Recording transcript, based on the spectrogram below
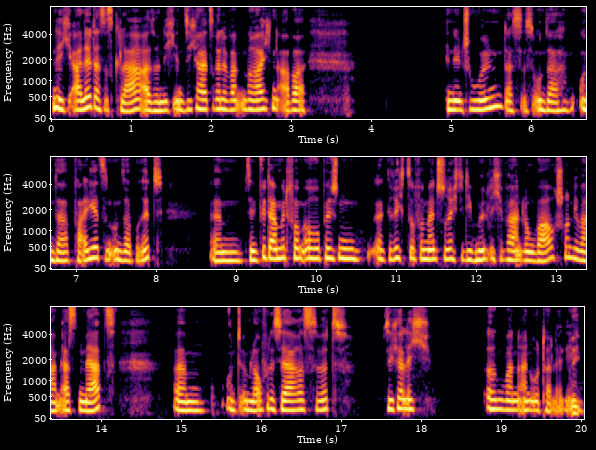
Nicht alle, das ist klar, also nicht in sicherheitsrelevanten Bereichen, aber in den Schulen, das ist unser, unser Fall jetzt und unser Brit, ähm, sind wir damit vom Europäischen äh, Gerichtshof für Menschenrechte. Die mündliche Verhandlung war auch schon, die war am 1. März. Ähm, und im Laufe des Jahres wird sicherlich irgendwann ein Urteil ergeben.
